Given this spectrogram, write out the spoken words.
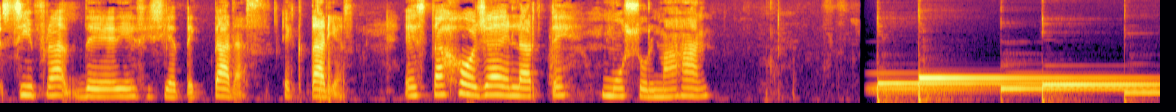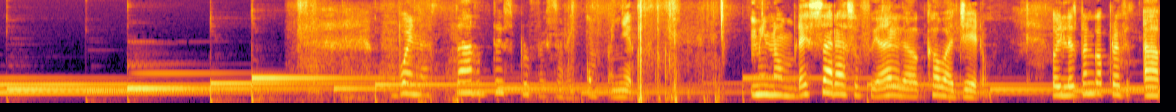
cifra de 17 hectáreas, hectáreas. Esta joya del arte musulmán Buenas tardes, profesora y compañeros. Mi nombre es Sara Sofía Delgado Caballero. Hoy les vengo a,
